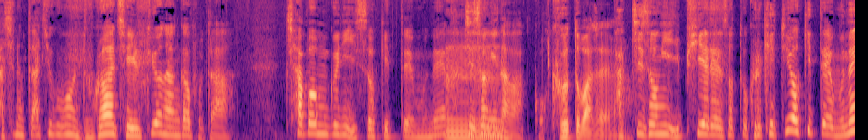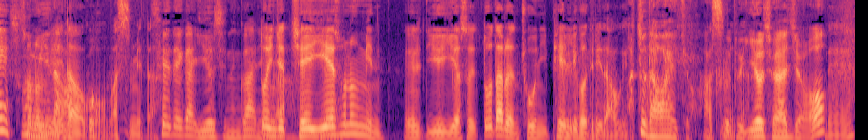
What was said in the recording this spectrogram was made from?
사실은 따지고 보면 누가 제일 뛰어난가 보다 차범근이 있었기 때문에 음. 박지성이 나왔고 그것도 맞아요. 박지성이 EPL에서 또 그렇게 뛰었기 때문에 손흥민이, 손흥민이 나왔고 나오고 맞습니다. 세대가 이어지는 거 아닌가. 또 이제 제2의 네. 손흥민을 이어서 또 다른 좋은 EPL 네. 리거들이 나오겠죠. 아, 또 나와야죠. 맞습니다. 앞으로도 이어져야죠. 네.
